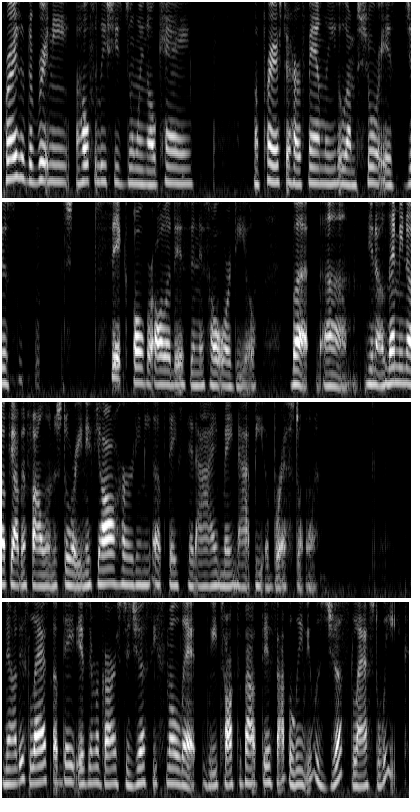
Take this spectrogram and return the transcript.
Prayers up to Brittney. Hopefully, she's doing okay. Uh, prayers to her family, who I'm sure is just sick over all of this and this whole ordeal. But um, you know, let me know if y'all been following the story and if y'all heard any updates that I may not be abreast on. Now, this last update is in regards to Jussie Smollett. We talked about this, I believe it was just last week.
